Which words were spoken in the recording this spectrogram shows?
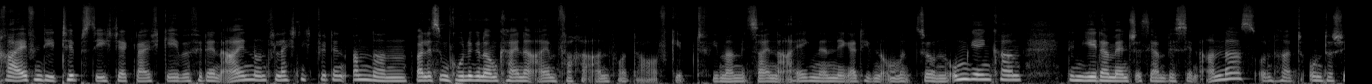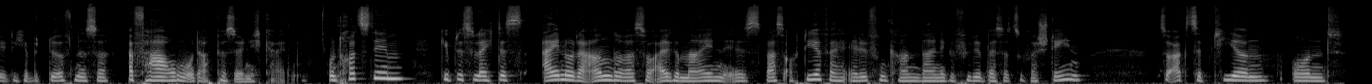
greifen die Tipps, die ich dir gleich gebe, für den einen und vielleicht nicht für den anderen, weil es im Grunde genommen keine einfache Antwort darauf gibt, wie man mit seinen eigenen negativen Emotionen umgehen kann. Denn jeder Mensch ist ja ein bisschen anders und hat unterschiedliche Bedürfnisse, Erfahrungen und auch Persönlichkeiten. Und trotzdem gibt es vielleicht das ein oder andere, was so allgemein ist, was auch dir verhelfen kann, deine Gefühle besser zu verstehen, zu akzeptieren und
